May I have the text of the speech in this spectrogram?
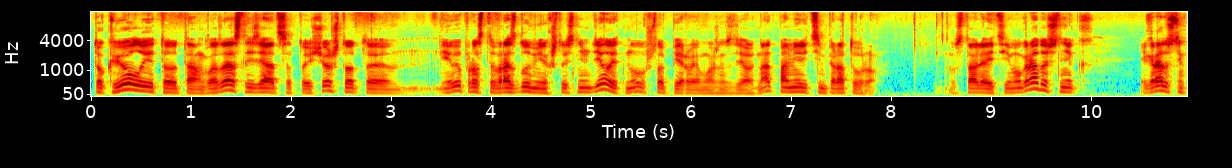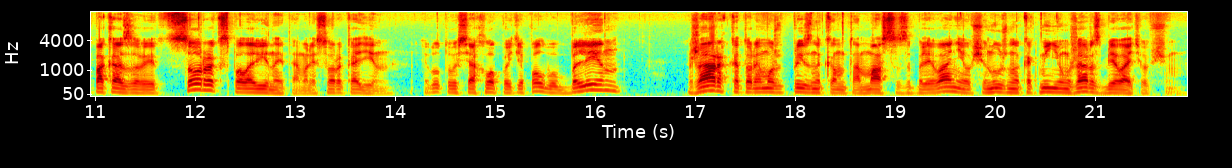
То квелый, то там глаза слезятся, то еще что-то. И вы просто в раздумьях, что с ним делать, ну, что первое можно сделать? Надо померить температуру вставляете ему градусник, и градусник показывает 40 с половиной там, или 41. И тут вы себя хлопаете по лбу, блин, жар, который может признаком там, массы заболеваний, в общем, нужно как минимум жар сбивать, в общем.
